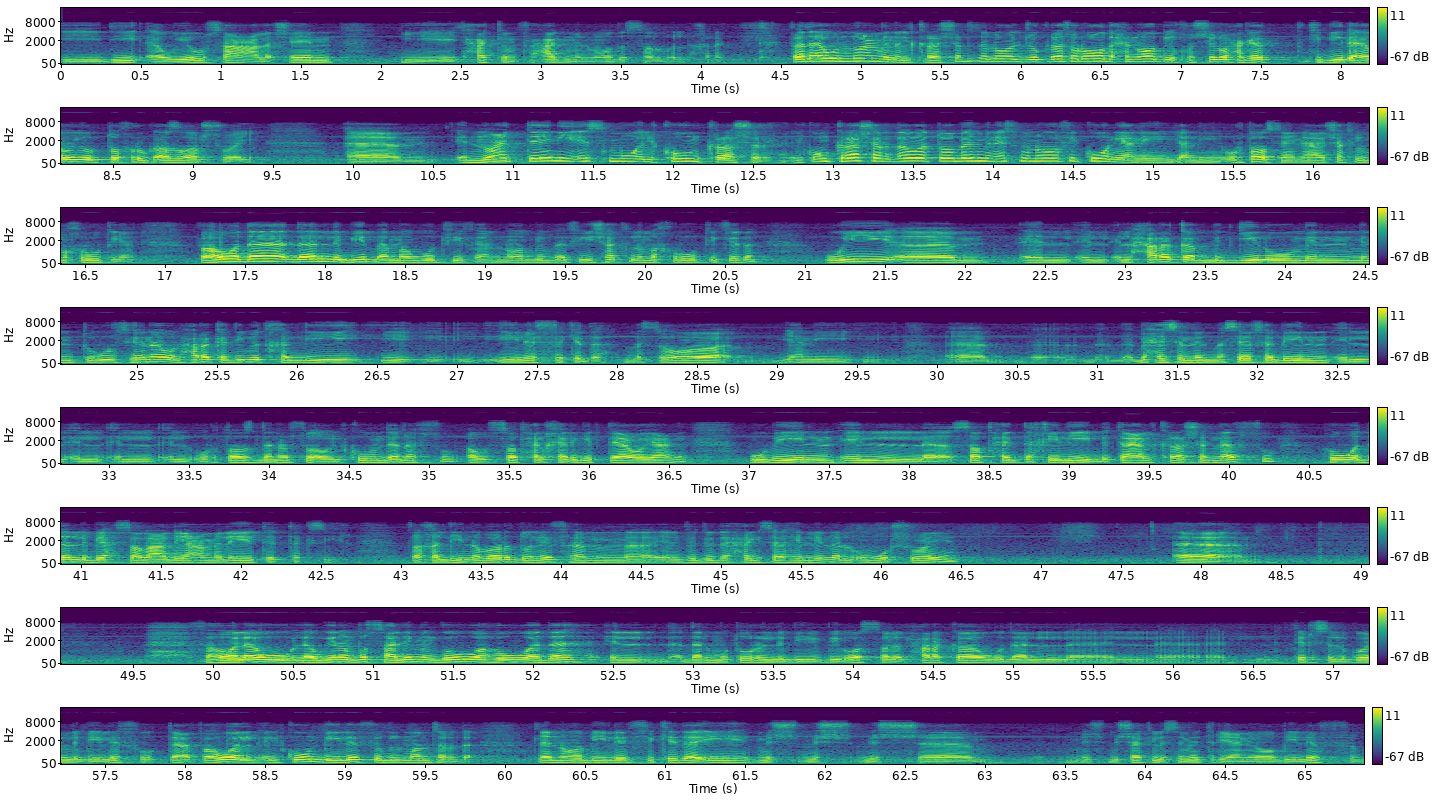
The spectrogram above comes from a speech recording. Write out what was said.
يضيق أو يوسع علشان يتحكم في حجم المواد الصلبة اللي خارجه فده أول نوع من الكراشرز اللي هو الجو كراشر واضح إن هو بيخش له حاجات كبيرة قوي وبتخرج أصغر شوية. النوع الثاني اسمه الكون كراشر. الكون كراشر دوت هو باين من اسمه إن هو في كون يعني يعني قرطاس يعني على شكل مخروطي يعني. فهو ده ده اللي بيبقى موجود فيه فعلا إن هو بيبقى فيه شكل مخروطي كده. والحركه بتجيله من من تروس هنا والحركة دي بتخليه يلف كده. بس هو يعني بحيث إن المسافة بين ال- ال- ال- القرطاس ده نفسه أو الكون ده نفسه أو السطح الخارجي بتاعه يعني وبين السطح الداخلي بتاع الكراشر نفسه هو ده اللي بيحصل عليه عملية التكسير. فخلينا برضو نفهم آه، يعني الفيديو ده هيسهل لنا الأمور شوية. فهو لو لو جينا نبص عليه من جوه هو ده ال- ده الموتور اللي بي بيوصل الحركة وده ال- ال- الترس اللي جوه اللي بيلف وبتاع. فهو ال- ال cone بيلف بالمنظر ده. تلاقي إن هو بيلف كده إيه مش مش مش مش بشكل symmetry يعني هو بيلف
